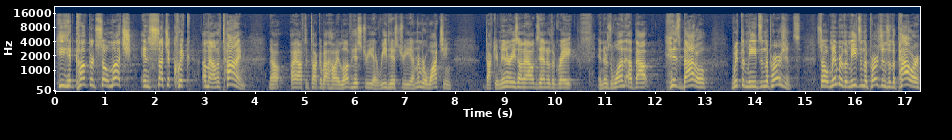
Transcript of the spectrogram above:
he had conquered so much in such a quick amount of time. Now, I often talk about how I love history, I read history. I remember watching documentaries on Alexander the Great, and there's one about his battle with the Medes and the Persians. So remember, the Medes and the Persians are the power,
